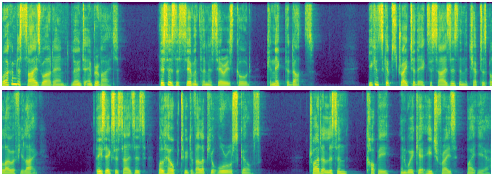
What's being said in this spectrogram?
Welcome to Si's world and Learn to Improvise. This is the seventh in a series called Connect the Dots. You can skip straight to the exercises in the chapters below if you like. These exercises will help to develop your aural skills. Try to listen, copy, and work out each phrase by ear.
